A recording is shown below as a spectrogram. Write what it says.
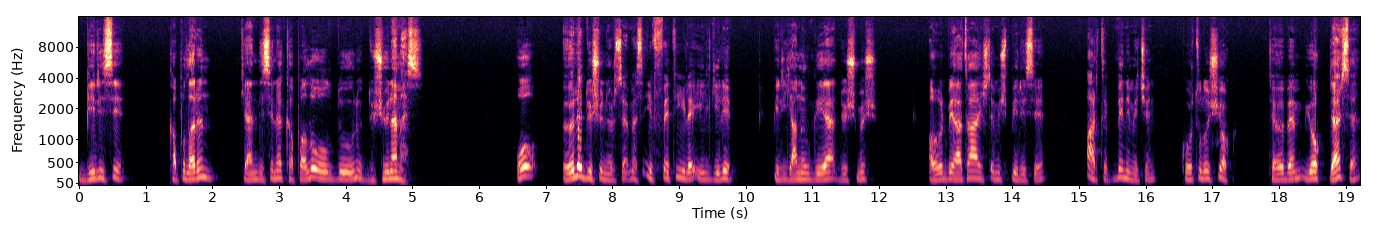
birisi kapıların kendisine kapalı olduğunu düşünemez. O öyle düşünürse mesela iffetiyle ilgili bir yanılgıya düşmüş, ağır bir hata işlemiş birisi artık benim için kurtuluş yok, tövbem yok derse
